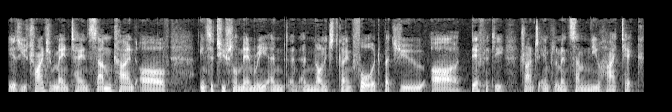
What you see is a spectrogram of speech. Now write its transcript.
is you're trying to maintain some kind of institutional memory and, and, and knowledge going forward, but you are definitely trying to implement some new high tech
